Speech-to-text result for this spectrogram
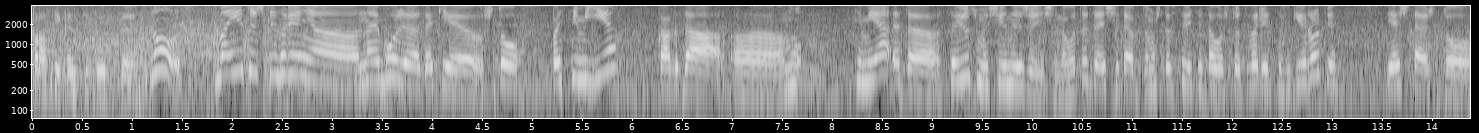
правки Конституции. Ну, с моей точки зрения, наиболее такие, что по семье, когда э, семья – это союз мужчины и женщины. Вот это я считаю, потому что в свете того, что творится в Европе, я считаю, что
